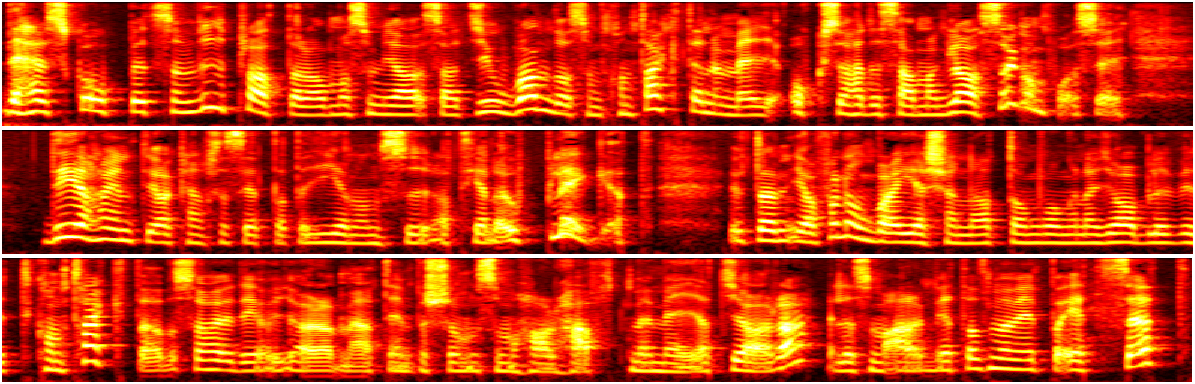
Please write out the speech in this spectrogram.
Det här skopet som vi pratar om och som jag sa att Johan då som kontaktade mig också hade samma glasögon på sig. Det har inte jag kanske sett att det genomsyrat hela upplägget. Utan jag får nog bara erkänna att de gångerna jag blivit kontaktad så har det att göra med att det är en person som har haft med mig att göra. Eller som har arbetat med mig på ett sätt.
